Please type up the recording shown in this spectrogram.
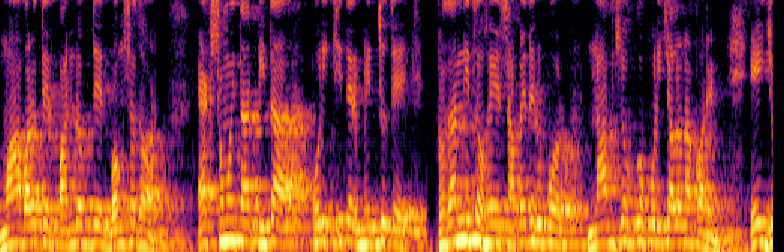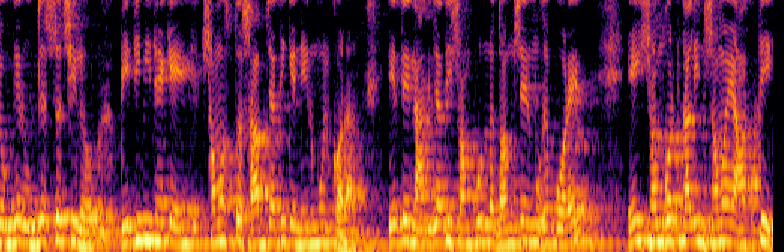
মহাভারতের পাণ্ডবদের বংশধর। একসময় তার পিতা পরীক্ষিতের মৃত্যুতে প্রধান্বিত হয়ে সাপেদের উপর নাগযজ্ঞ পরিচালনা করেন। এই যজ্ঞের উদ্দেশ্য ছিল পৃথিবী থেকে সমস্ত সাপ জাতিকে নির্মূল করা। এতে নাগজাতি সম্পূর্ণ ধ্বংসের মুখে পড়ে। এই সংকটকালীন সময়ে আস্তিক,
